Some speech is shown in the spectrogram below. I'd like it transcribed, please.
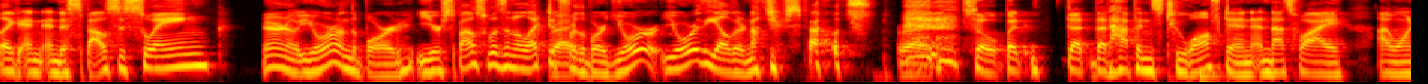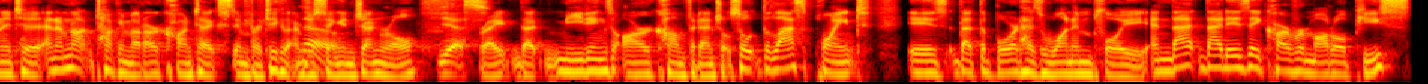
like and and the spouse is swaying no no no you're on the board your spouse wasn't elected for the board you're you're the elder not your spouse Right. so but that that happens too often and that's why I wanted to and I'm not talking about our context in particular I'm just saying in general Yes. right? That meetings are confidential. So the last point is that the board has one employee, and that that is a Carver model piece.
